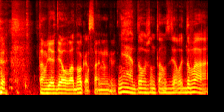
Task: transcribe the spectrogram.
Там я делал одно касание, он говорит, нет, должен там сделать два.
